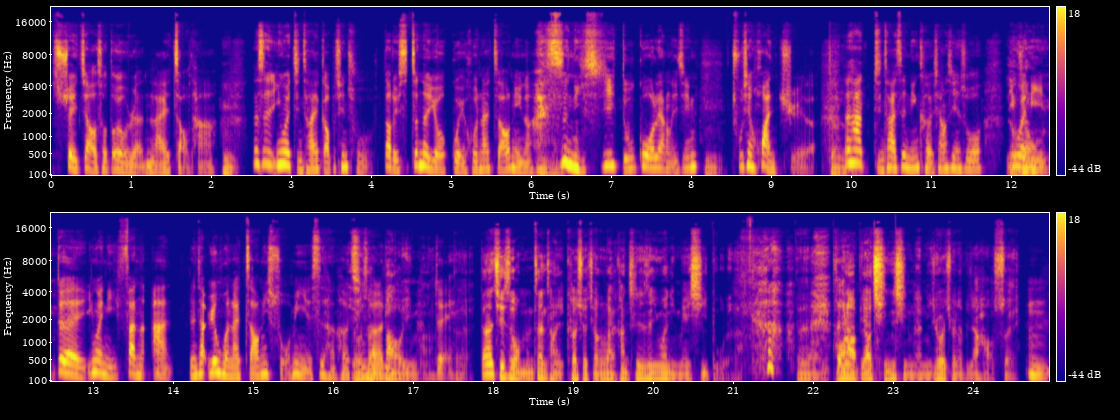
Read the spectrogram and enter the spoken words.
睡觉的时候都有人来找他。嗯，但是因为警察也搞不清楚，到底是真的有鬼魂来找你呢，还是你吸毒过量已经出现幻觉了？对、嗯。但他警察还是宁可相信说，因为你对，因为你犯了案，人家冤魂来找你索命也是很合情合理。报应嘛。对对。但是其实我们正常以科学角度来看，其实是因为你没吸毒了啦。对不对？头脑比较清醒了，你就会觉得比较好睡。嗯，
